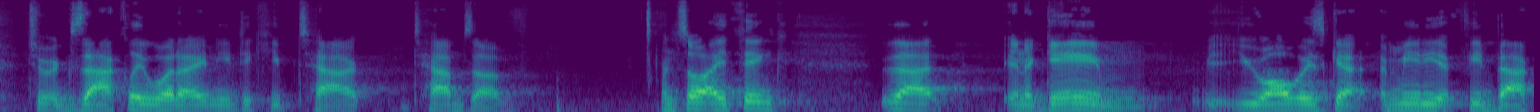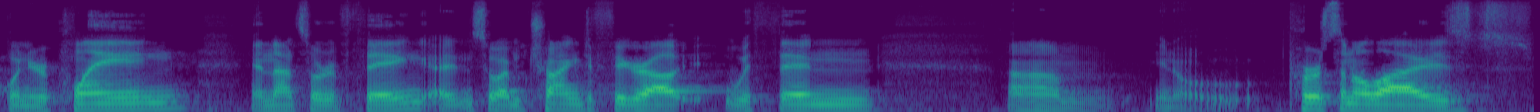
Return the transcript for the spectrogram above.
to exactly what I need to keep tab tabs of. And so I think that in a game, you always get immediate feedback when you're playing and that sort of thing. And so I'm trying to figure out within um, you know, personalized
